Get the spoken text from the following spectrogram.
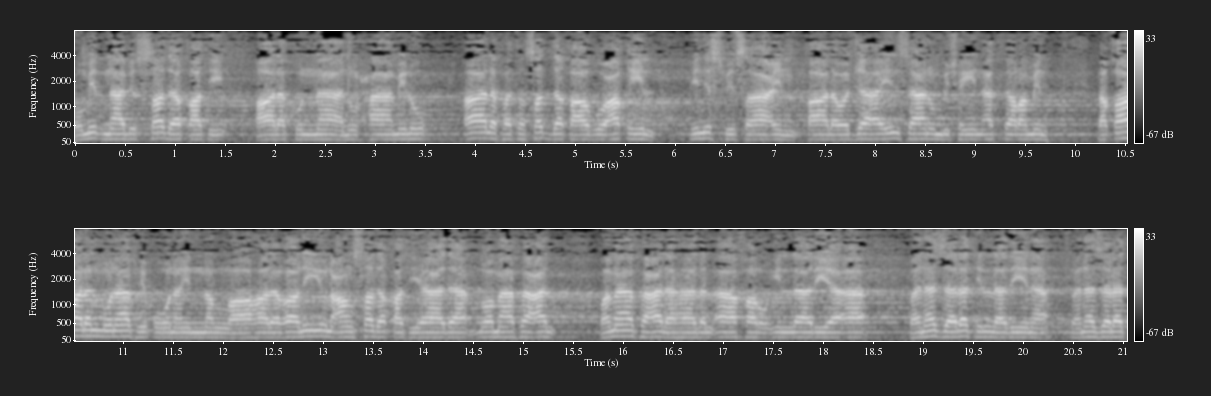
أمرنا بالصدقة. قال كنا نحامل. قال فتصدق أبو عقيل بنصف صاع. قال وجاء إنسان بشيء أكثر منه. فقال المنافقون إن الله لغني عن صدقة هذا وما فعل وما فعل هذا الآخر إلا رياء. فنزلت الذين فنزلت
